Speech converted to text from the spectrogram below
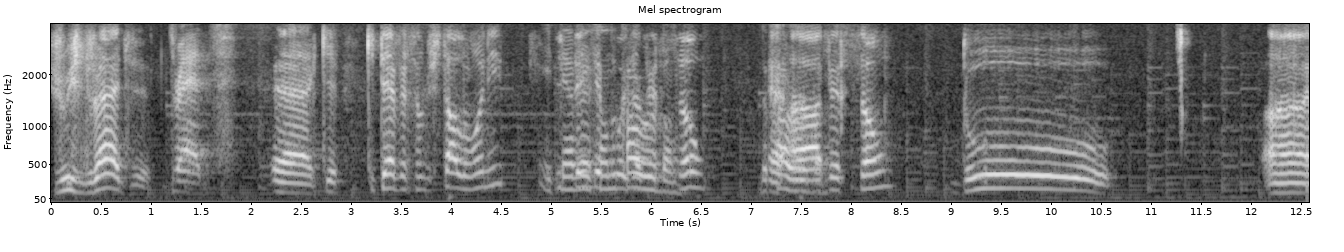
Juiz Dredd. Dredd. É, que, que tem a versão do Stallone. E tem, a tem versão do Carl Urban. Versão, do é, a versão do. Ah,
